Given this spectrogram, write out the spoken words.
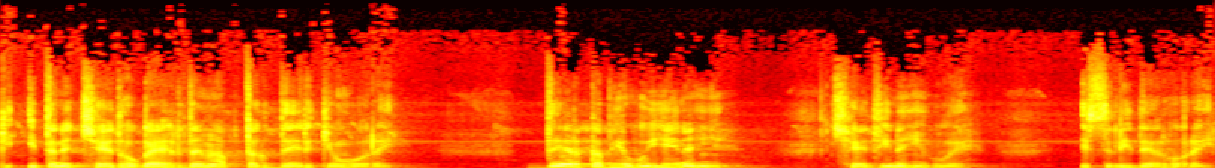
कि इतने छेद हो गए हृदय में अब तक देर क्यों हो रही? देर कभी हुई ही नहीं छेद ही नहीं हुए, इसलिए देर हो रही।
